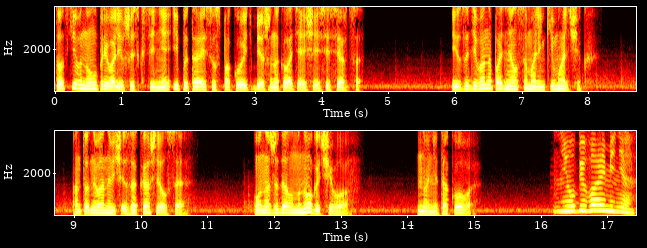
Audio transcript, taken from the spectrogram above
Тот кивнул, привалившись к стене и пытаясь успокоить бешено колотящееся сердце. Из-за дивана поднялся маленький мальчик. Антон Иванович закашлялся. Он ожидал много чего, но не такого. «Не убивай меня!»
